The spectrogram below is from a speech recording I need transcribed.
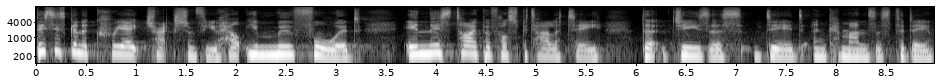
This is going to create traction for you, help you move forward in this type of hospitality that Jesus did and commands us to do.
